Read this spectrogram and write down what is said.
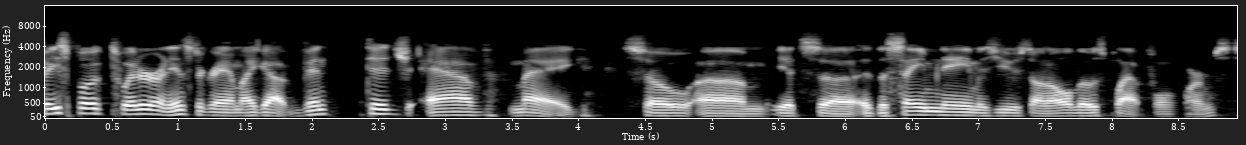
Facebook, Twitter, and Instagram, I got Vintage Av Mag. So um, it's uh, the same name is used on all those platforms.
